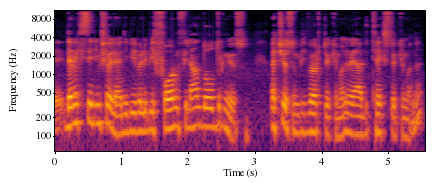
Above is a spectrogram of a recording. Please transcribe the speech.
E, demek istediğim şöyle hani bir böyle bir form falan doldurmuyorsun. Açıyorsun bir Word dokümanı veya bir text dokümanı.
